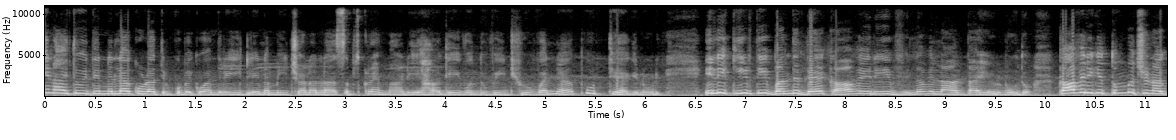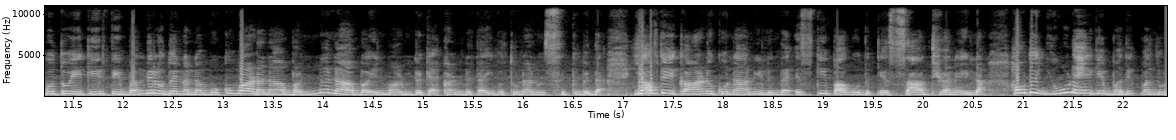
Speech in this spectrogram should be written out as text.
ಏನಾಯಿತು ಇದನ್ನೆಲ್ಲ ಕೂಡ ತಿಳ್ಕೊಬೇಕು ಅಂದರೆ ಈಗಲೇ ನಮ್ಮ ಈ ಚಾನಲ್ನ ಸಬ್ಸ್ಕ್ರೈಬ್ ಮಾಡಿ, ಹಾಗೆ ಈ ಒಂದು ವಿಡಿಯೋವನ್ನು ಪೂರ್ತಿಯಾಗಿ ನೋಡಿ. ಇಲ್ಲಿ ಕೀರ್ತಿ ಬಂದಿದ್ದೆ ಕಾವೇರಿ ವಿಲ್ಲವಿಲ್ಲ ಅಂತ ಹೇಳ್ಬೋದು. ಕಾವೇರಿಗೆ ತುಂಬ ಚೆನ್ನಾಗಿ ಗೊತ್ತು, ಈ ಕೀರ್ತಿ ಬಂದಿರೋದೇ ನನ್ನ ಮುಖವಾಡನ ಬಣ್ಣನ ಬಯಲು ಮಾಡುವುದಕ್ಕೆ. ಖಂಡಿತ ಇವತ್ತು ನಾನು ಸಿಕ್ಕಿಬಿದ್ದೆ. ಯಾವುದೇ ಕಾರಣಕ್ಕೂ ನಾನು ಇಲ್ಲಿಂದ ಎಸ್ಕೇಪ್ ಆಗೋದಕ್ಕೆ ಸಾಧ್ಯನೇ ಇಲ್ಲ. ಹೌದು, ಇವಳು ಹೇಗೆ ಬದುಕು ಬಂದು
